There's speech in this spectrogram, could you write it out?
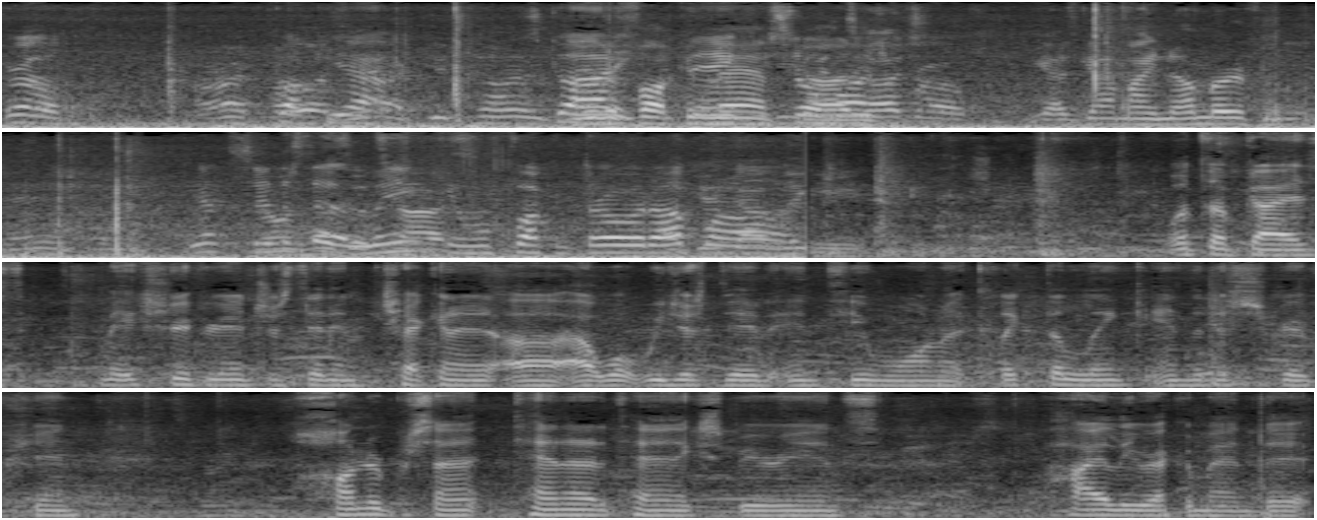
Bro, All right, fuck yeah. Good time. Scotty, fucking thank man, you so Scotty. much, bro. You guys got my number if you need anything. Yeah, send us Don't that link and we'll fucking throw it up Get on. link. What's up, guys? Make sure if you're interested in checking it, uh, out what we just did in Tijuana, click the link in the description. 100%, 10 out of 10 experience. Highly recommend it.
